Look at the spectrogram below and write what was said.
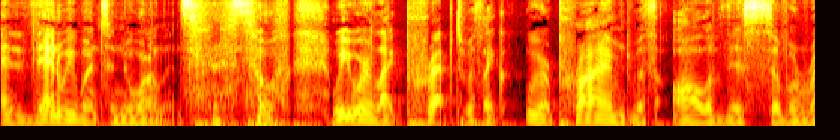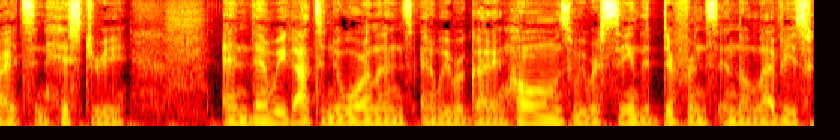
And then we went to New Orleans. so we were like prepped with like we were primed with all of this civil rights and history. And then we got to New Orleans and we were gutting homes. We were seeing the difference in the levees,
